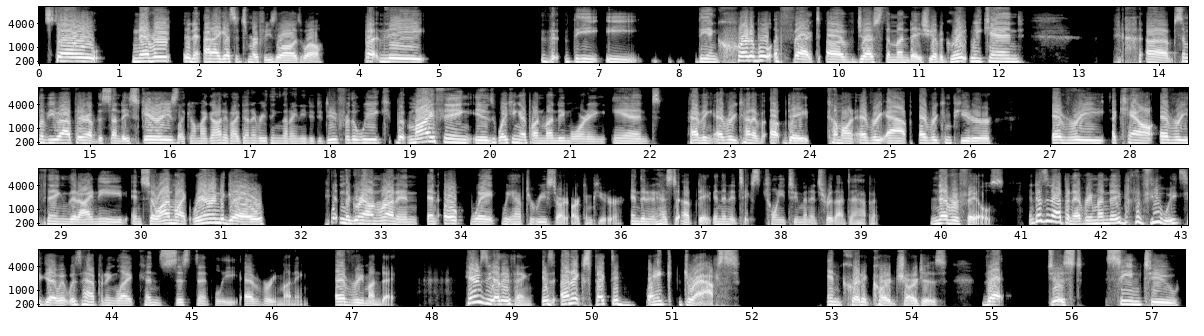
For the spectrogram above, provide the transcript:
So never and I guess it's Murphy's law as well. But the the the the incredible effect of just the Mondays. You have a great weekend uh, some of you out there have the Sunday scaries, like, oh my God, have I done everything that I needed to do for the week? But my thing is waking up on Monday morning and having every kind of update come on every app, every computer, every account, everything that I need. And so I'm like raring to go, hitting the ground running, and oh, wait, we have to restart our computer. And then it has to update. And then it takes 22 minutes for that to happen. Never fails. It doesn't happen every Monday, but a few weeks ago it was happening like consistently every Monday. Every Monday. Here's the other thing is unexpected bank drafts and credit card charges that just seem to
